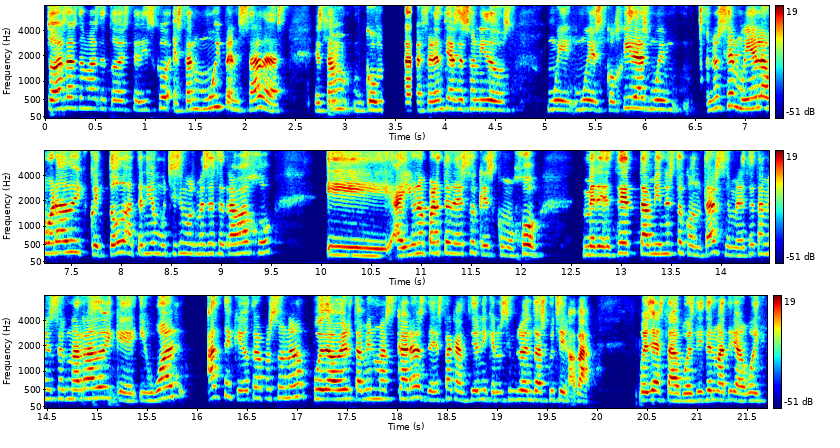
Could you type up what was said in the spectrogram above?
Todas las demás de todo este disco están muy pensadas, están con referencias de sonidos muy, muy escogidas, muy, no sé, muy elaborado y que todo ha tenido muchísimos meses de trabajo. Y hay una parte de eso que es como, jo, merece también esto contarse, merece también ser narrado y que igual hace que otra persona pueda ver también más caras de esta canción y que no simplemente la escuche y diga, va, pues ya está, pues dicen Material Weight.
